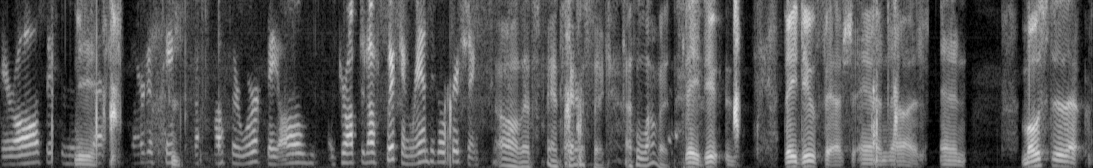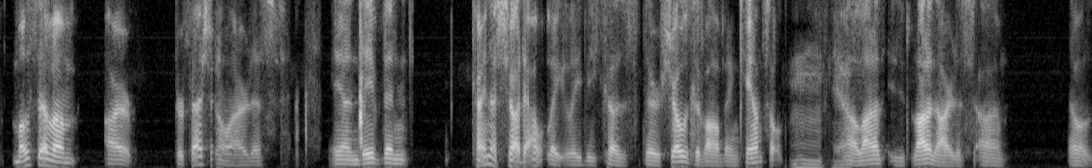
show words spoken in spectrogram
They're all fishing. Yeah. That artists came off their work. They all dropped it off quick and ran to go fishing. Oh, that's fantastic. I love it. They do, they do fish, and uh, and most of the most of them are professional artists, and they've been kind of shut out lately because their shows have all been canceled. Mm, yes. Uh, a lot of a lot of the artists, um, oh,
